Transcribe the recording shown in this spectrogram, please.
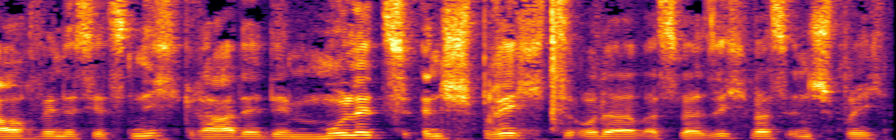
auch wenn es jetzt nicht gerade dem Mullet entspricht oder was weiß ich was entspricht,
